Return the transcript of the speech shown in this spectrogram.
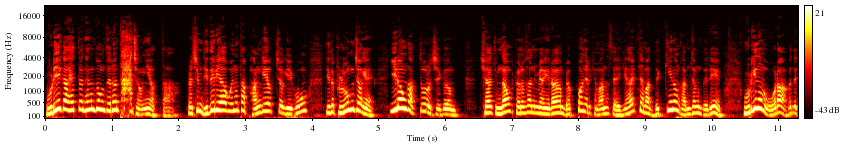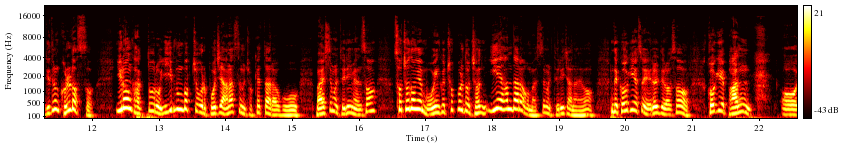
우리가 했던 행동들은 다 정의였다. 그래서 지금 니들이 하고 있는 다 반개혁적이고 니들 불공정해. 이런 각도로 지금 제가 김남국 변호사님이랑 몇 번 이렇게 만나서 얘기할 때마다 느끼는 감정들이 우리는 오라. 근데 니들은 걸렀어. 이런 각도로 이분법적으로 보지 않았으면 좋겠다라고 말씀을 드리면서 서초동에 모인 그 촛불도 전 이해한다라고 말씀을 드리잖아요. 근데 거기에서 예를 들어서 거기에 반, 어,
